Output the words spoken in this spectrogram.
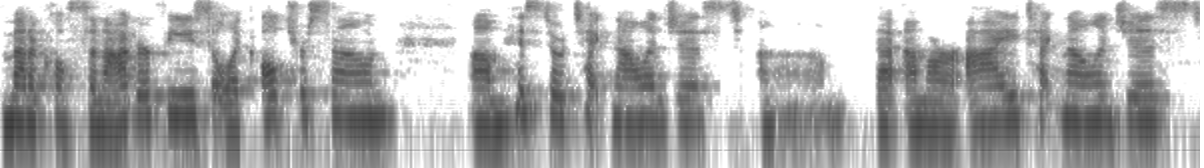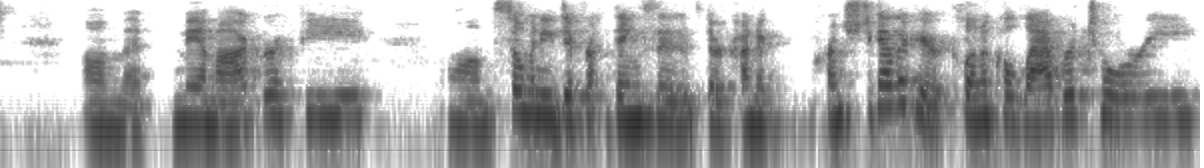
medical sonography, so like ultrasound, um, histotechnologist, um, that MRI technologist, um, mammography, um, so many different things that they're kind of crunched together here. Clinical laboratory,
